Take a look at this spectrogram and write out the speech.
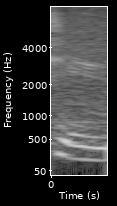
Swanky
